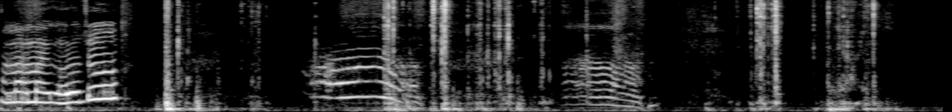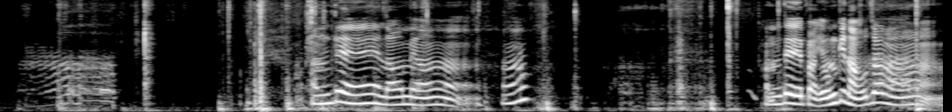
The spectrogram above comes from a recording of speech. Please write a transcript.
엄마, 엄마, 이거 열어줘. 안 돼, 나오면. 어? 안 돼, 봐. 연기 나오잖아.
